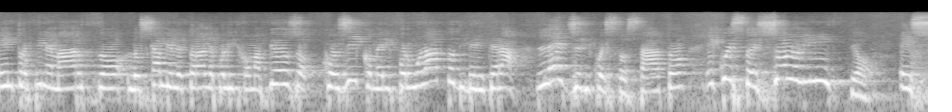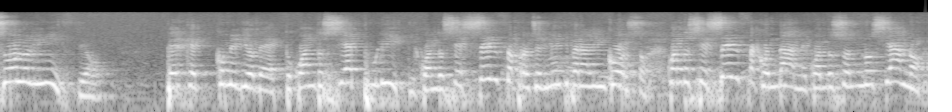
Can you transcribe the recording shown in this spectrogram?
entro fine marzo lo scambio elettorale politico-mafioso, così come riformulato, diventerà legge di questo Stato e questo è solo l'inizio, è solo l'inizio perché come vi ho detto, quando si è puliti, quando si è senza procedimenti penali in corso, quando si è senza condanne, quando so, non si hanno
